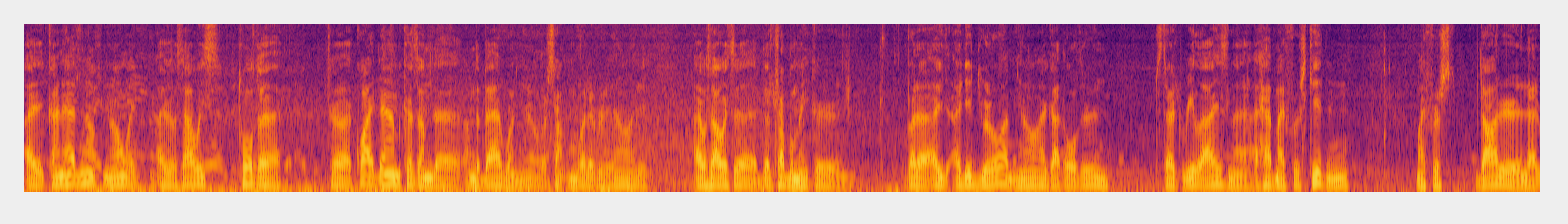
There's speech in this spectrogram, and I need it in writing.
I kind of had enough, you know. Like I was always told to to uh, quiet down because I'm the I'm the bad one, you know, or something, whatever. You know, I was always uh, the troublemaker, and, but uh, I I did grow up. You know, I got older and started I, I had my first kid and my first daughter, and that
